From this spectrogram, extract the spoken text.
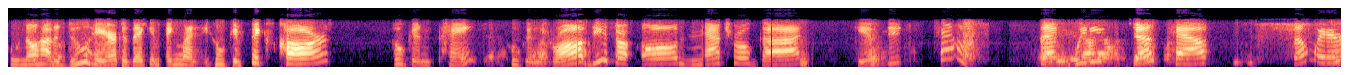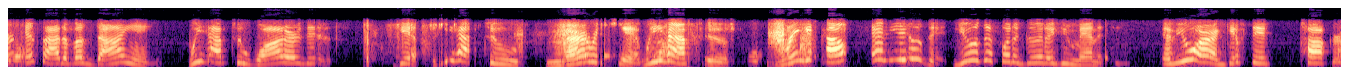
who know how to do hair because they can make money, who can fix cars, who can paint, who can draw. These are all natural God gifted talents that we just have somewhere inside of us dying. We have to water this gift. We have to nourish it. We have to bring it out and use it. Use it for the good of humanity. If you are a gifted talker,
